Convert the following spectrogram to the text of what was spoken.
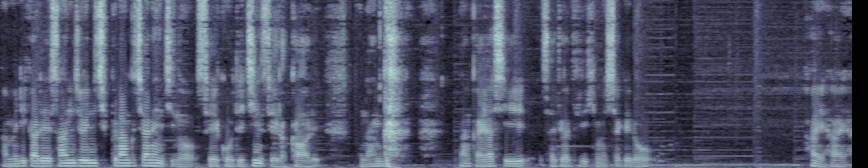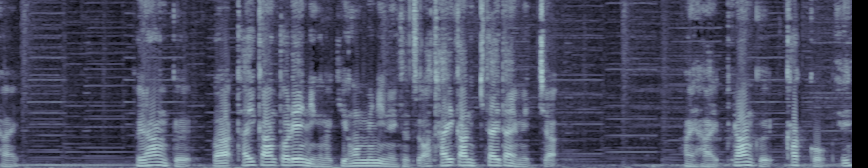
アメリカで30日プランクチャレンジの成功で人生が変わる。なんか なんか怪しいサイトが出てきましたけど。はいはいはい。プランクは体幹トレーニングの基本メニューの一つ。あ、体幹鍛えたいめっちゃ。はいはい。プランク、カッコ、え？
